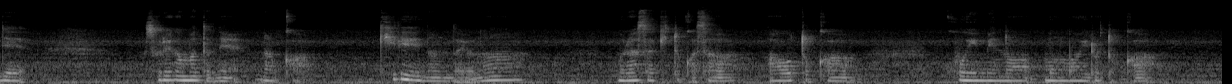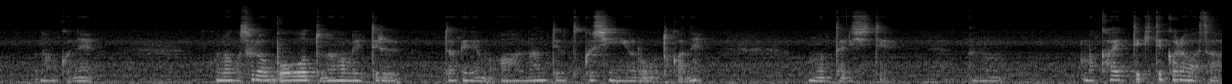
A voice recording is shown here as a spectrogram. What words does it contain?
でそれがまたねなんか綺麗なんだよな。紫とかさ青とか濃いめの桃色とかなんかねなんかそれをぼーっと眺めてるだけでもああなんて美しいんやろうとかね思ったりしてあの、まあ、帰ってきてからはさ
